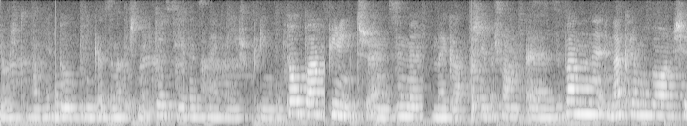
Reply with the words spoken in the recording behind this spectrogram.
działo się to dla mnie, był peeling enzymatyczny i to jest jeden z najfajniejszych peelingów. Topa, peeling 3 enzymy, mega. Właśnie wyszłam e, z wanny, nakremowałam się,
